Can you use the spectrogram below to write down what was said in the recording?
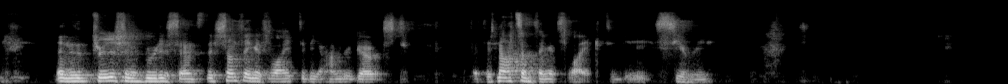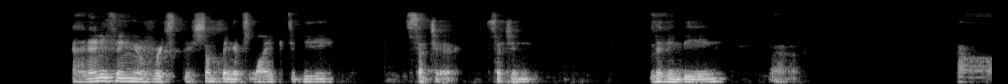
in the traditional Buddhist sense, there's something it's like to be a hungry ghost, but there's not something it's like to be Siri. And anything of which there's something it's like to be such a such a living being uh, uh,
